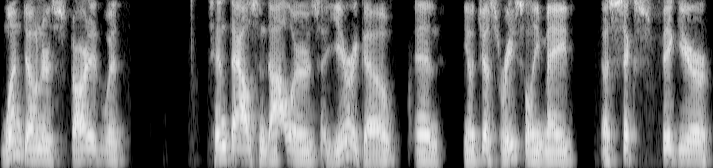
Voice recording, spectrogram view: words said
one donor started with $10,000 a year ago and you know, just recently made a six figure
